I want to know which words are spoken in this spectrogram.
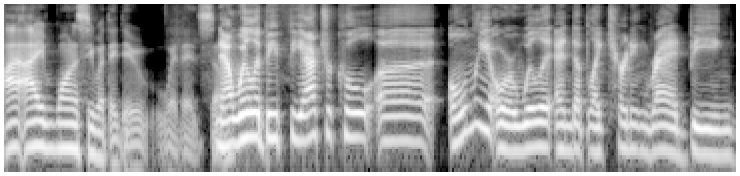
I, I want to see what they do with it. So now will it be theatrical uh only, or will it end up like turning red, being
